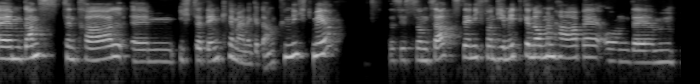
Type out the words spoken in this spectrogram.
Ähm, ganz zentral, ähm, ich zerdenke meine Gedanken nicht mehr. Das ist so ein Satz, den ich von dir mitgenommen habe. Und ähm,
